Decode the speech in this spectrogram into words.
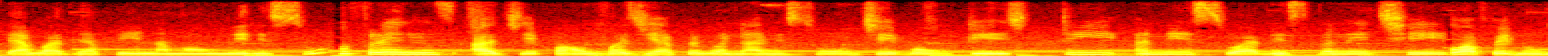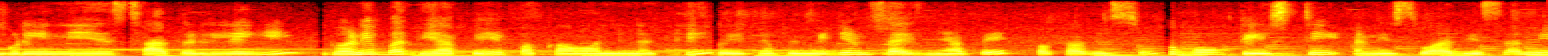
ત્યારબાદ આપણે એનામાં ઉમેરીશું. તો ફ્રેન્ડ્સ આજે પાઉંભાજી આપણે બનાવીશું જે બહુ ટેસ્ટી અને સ્વાદિષ્ટ બને છે. તો, આપણે ડુંગળીને સાતળી લઈએ. ઘણી બધી આપણે પકાવવાની નથી. તો આપણે મીડિયમ સાઈઝની આપણે પકાવીશું. તો, બહુ ટેસ્ટી અને સ્વાદિષ્ટ અને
